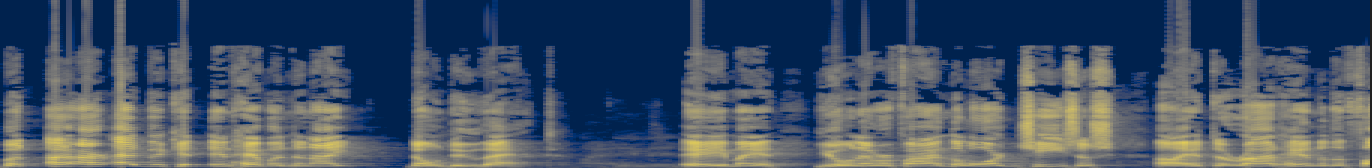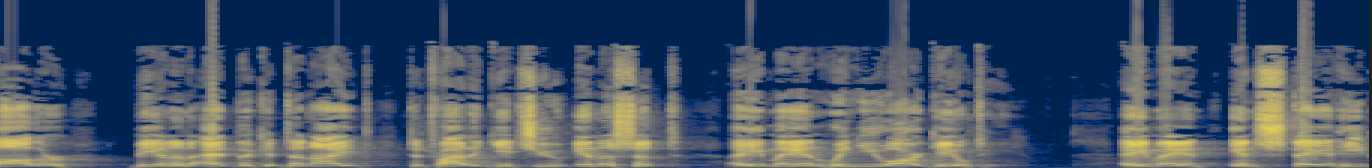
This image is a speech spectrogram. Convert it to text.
But our advocate in heaven tonight don't do that. Amen. Amen. You'll never find the Lord Jesus uh, at the right hand of the Father being an advocate tonight to try to get you innocent. Amen. When you are guilty. Amen. Instead, he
